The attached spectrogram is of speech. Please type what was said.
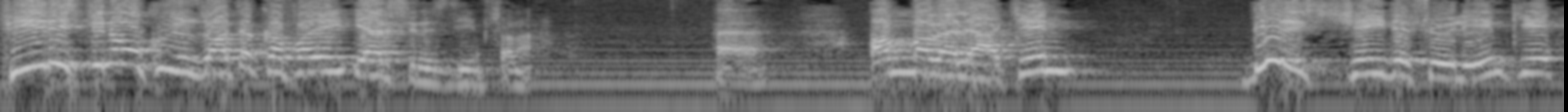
Fiilistini okuyun zaten kafayı yersiniz diyeyim sana. He. Ama ve lakin bir şey de söyleyeyim ki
